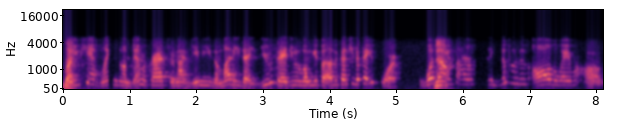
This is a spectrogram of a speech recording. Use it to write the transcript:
Right. So you can't blame it on Democrats for not giving you the money that you said you were going to get the other country to pay for. What Now- the entire, like, this is just all the way wrong.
